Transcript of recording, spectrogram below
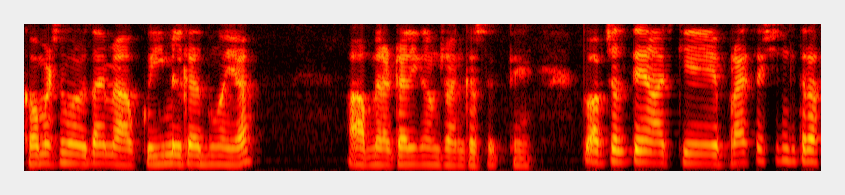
कमेंट्स में बताएँ, मैं आपको ईमेल कर दूँगा या आप मेरा टेलीग्राम ज्वाइन कर सकते हैं। तो अब चलते हैं आज के प्राइस सेक्शन की तरफ़।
